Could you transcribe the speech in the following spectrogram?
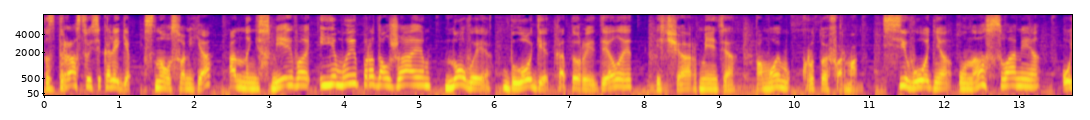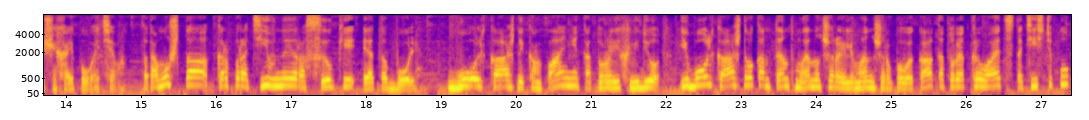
Здравствуйте, коллеги! Снова с вами я, Анна Несмеева, и мы продолжаем новые блоги, которые делает HR Media. По-моему, крутой формат. Сегодня у нас с вами очень хайповая тема, потому что корпоративные рассылки – это боль боль каждой компании, которая их ведет, и боль каждого контент-менеджера или менеджера ПВК, который открывает статистику,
